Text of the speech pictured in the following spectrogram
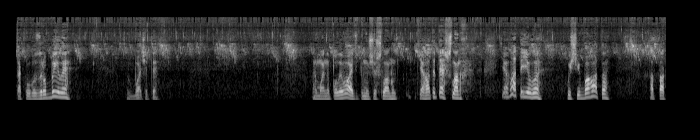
такого зробили. Бачите. Нормально поливається, тому що шлангом тягати теж шланг. Тягати його, кущів багато. А так,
